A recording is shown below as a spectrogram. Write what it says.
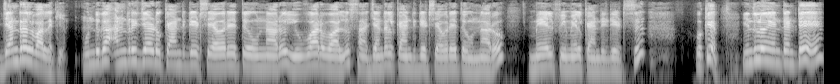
జనరల్ వాళ్ళకి. ముందుగా అన్రిజర్వ్డ్ క్యాండిడేట్స్ ఎవరైతే ఉన్నారో యువర్ వాళ్ళు స- జనరల్ క్యాండిడేట్స్ ఎవరైతే ఉన్నారో మేల్ ఫీమేల్ క్యాండిడేట్స్ ఓకే? ఇందులో ఏంటంటే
